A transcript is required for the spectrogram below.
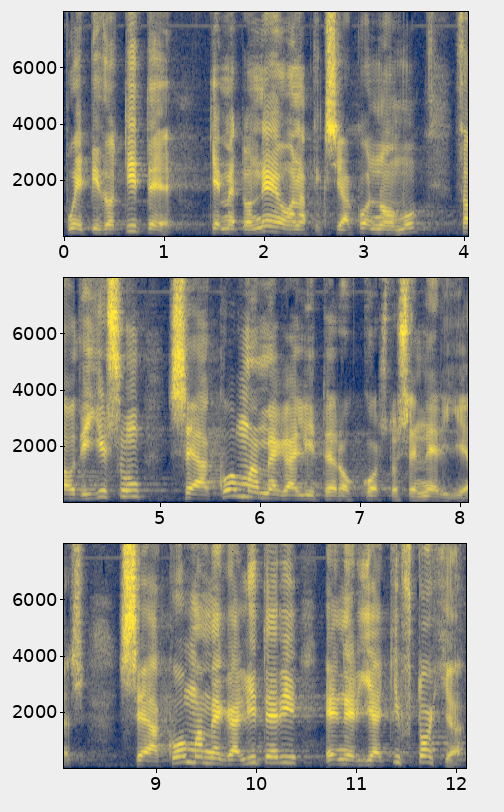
που επιδοτείται και με το νέο αναπτυξιακό νόμο θα οδηγήσουν σε ακόμα μεγαλύτερο κόστος ενέργειας, σε ακόμα μεγαλύτερη ενεργειακή φτώχεια,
